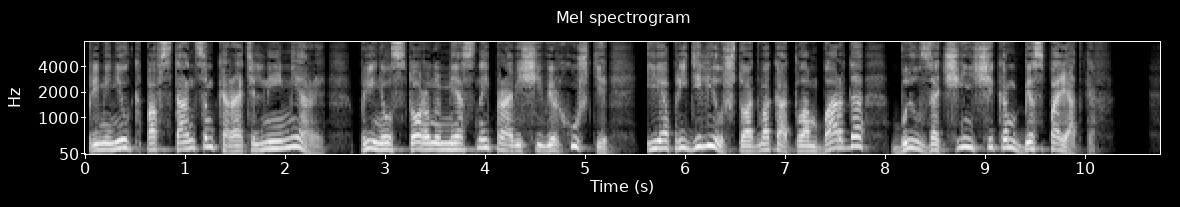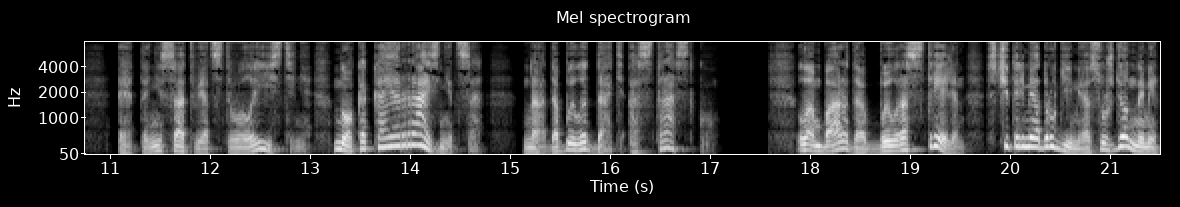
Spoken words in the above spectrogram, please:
применил к повстанцам карательные меры, принял сторону местной правящей верхушки и определил, что адвокат Ломбарда был зачинщиком беспорядков. Это не соответствовало истине. Но какая разница? Надо было дать острастку. Ломбарда был расстрелян с четырьмя другими осужденными,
